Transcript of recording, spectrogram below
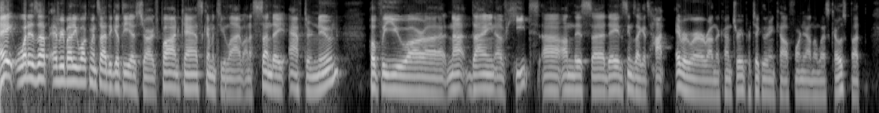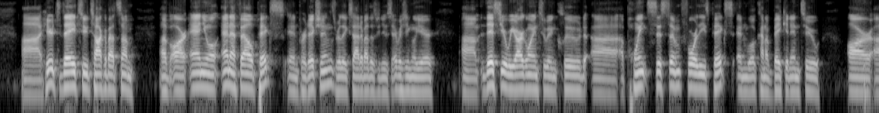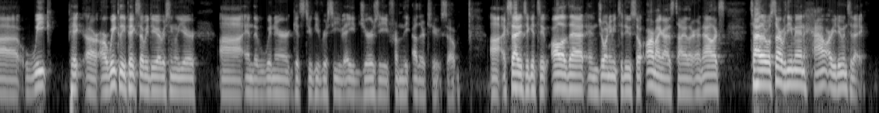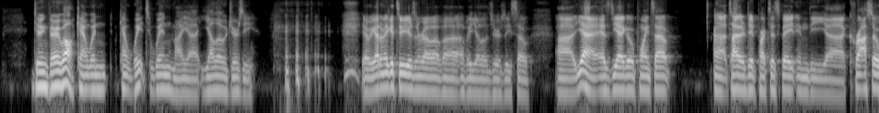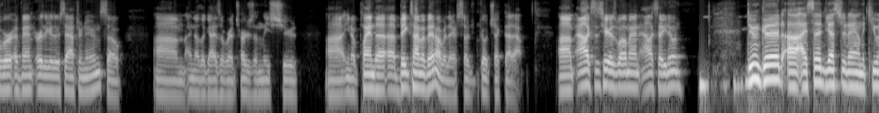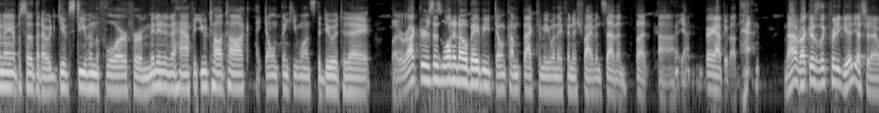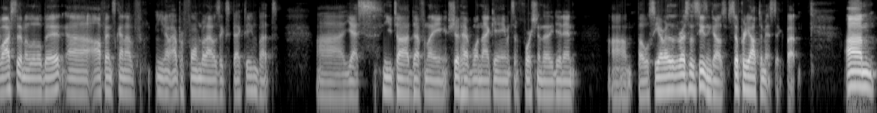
Hey, what is up, everybody? Welcome inside the Guilty as Charged podcast, coming to you live on a Sunday afternoon. Hopefully, you are uh, not dying of heat uh, on this uh, day. It seems like it's hot everywhere around the country, particularly in California on the West Coast. But uh, here today to talk about some of our annual NFL picks and predictions. Really excited about this. We do this every single year. Um, this year, we are going to include uh, a point system for these picks, and we'll kind of bake it into our uh, week pick, our, our, weekly picks that we do every single year, uh, and the winner gets to receive a jersey from the other two. So uh, excited to get to all of that, and joining me to do so are my guys Tyler and Alex. Tyler, we'll start with you, man. How are you doing today? Doing very well. Can't win. Can't wait to win my uh, yellow jersey. yeah, we got to make it two years in a row of a, of a yellow jersey. So, uh, yeah, as Diego points out, uh, Tyler did participate in the uh, crossover event earlier this afternoon, so um, I know the guys over at Chargers Unleashed shoot, uh, you know, planned a, a, big time event over there. So go check that out. Um, Alex is here as well, man. Alex, how you doing? Doing good. Uh, I said yesterday on the Q and A episode that I would give Steven the floor for a minute and a half of Utah talk. I don't think he wants to do it today. But Rutgers is one and zero, oh, baby. Don't come back to me when they finish five and seven. But uh, yeah, very happy about that. Now Rutgers looked pretty good yesterday. I watched them a little bit. Uh, offense kind of you know outperformed what I was expecting, but uh, yes, Utah definitely should have won that game. It's unfortunate that they didn't. Um, but we'll see how the rest of the season goes. Still pretty optimistic, but um,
